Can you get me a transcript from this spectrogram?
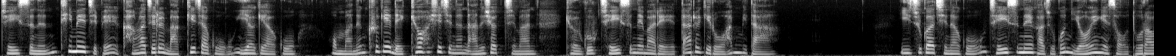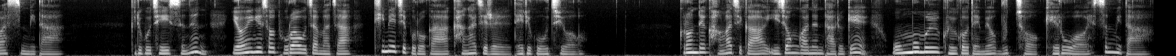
제이슨은 팀의 집에 강아지를 맡기자고 이야기하고 엄마는 크게 내켜 하시지는 않으셨지만 결국 제이슨의 말에 따르기로 합니다. 2주가 지나고 제이슨의 가족은 여행에서 돌아왔습니다. 그리고 제이슨은 여행에서 돌아오자마자 팀의 집으로 가 강아지를 데리고 오지요. 그런데 강아지가 이전과는 다르게 온몸을 긁어대며 무척 괴로워했습니다.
